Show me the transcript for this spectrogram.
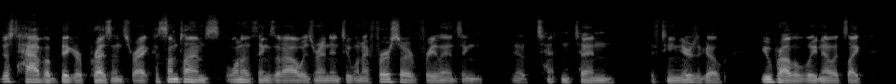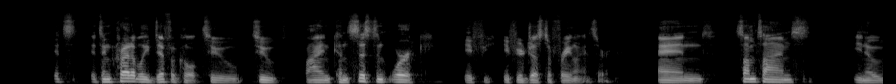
just have a bigger presence right? Because sometimes one of the things that i always ran into when i first started freelancing you know 10 10 15 years ago you probably know it's like it's it's incredibly difficult to to find consistent work if if you're just a freelancer. And sometimes you know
